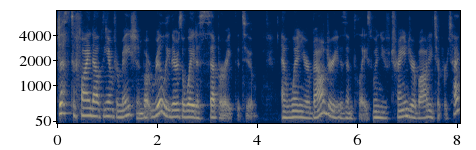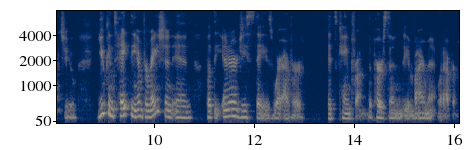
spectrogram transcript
just to find out the information. But really, there's a way to separate the two. And when your boundary is in place, when you've trained your body to protect you, you can take the information in, but the energy stays wherever it's came from the person, the environment, whatever.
